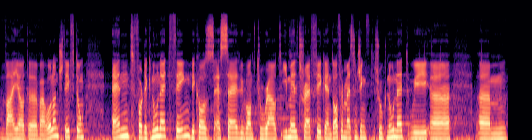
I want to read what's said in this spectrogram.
via the Wau Holland Stiftung. And for the GNUnet thing, because as said, we want to route email traffic and other messaging through GNUnet, we uh, um,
